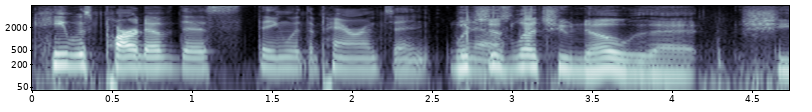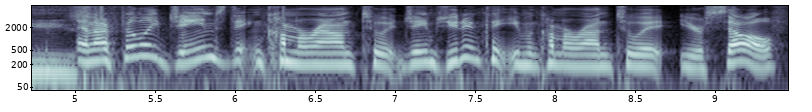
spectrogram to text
He was part of this thing with the parents, and Which know. just lets you know that she's. and I feel like James didn't come around to it. James, you didn't even come around to it yourself.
